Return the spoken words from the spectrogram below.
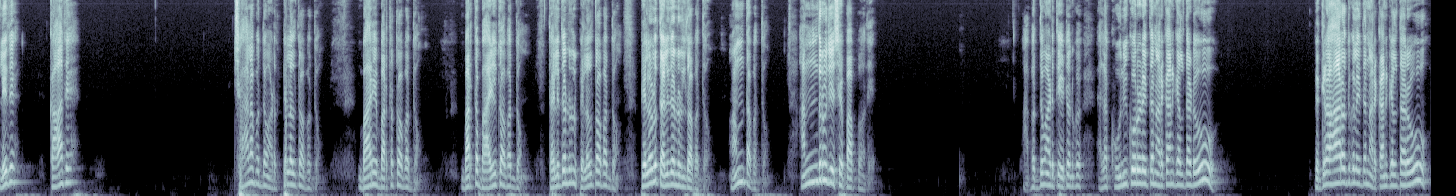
లేదే? కాదే? చాలా అబద్ధం ఆడదు పిల్లలతో అబద్ధం భార్య భర్తతో అబద్ధం భర్త భార్యతో అబద్ధం తల్లిదండ్రులు పిల్లలతో అబద్ధం పిల్లలు తల్లిదండ్రులతో అబద్ధం. అంత అబద్ధం. అందరూ చేసే పాపం అదే. అబద్ధం ఆడితే ఏటనుకో అలా కూనికోరుడైతే నరకానికి వెళ్తాడు. విగ్రహారధకులైతే నరకానికి వెళ్తారు.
